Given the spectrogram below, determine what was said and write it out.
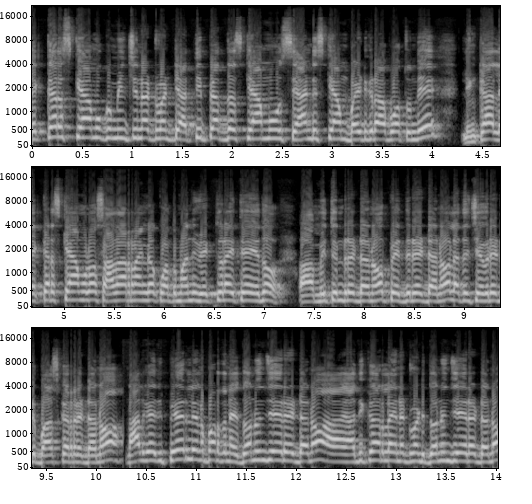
లెక్కర్ స్కామ్కు మించినటువంటి అతిపెద్ద స్కాము శాండ్ స్కామ్ బయటకు రాబోతుంది. ఇంకా లెక్కర్ స్కామ్లో సాధారణంగా కొంతమంది వ్యక్తులైతే ఏదో మిథున్ రెడ్డి అనో పెద్దిరెడ్డి అనో లేకపోతే చెవిరెడ్డి భాస్కర్ రెడ్డి అనో నాలుగైదు పేర్లు వినపడుతున్నాయి. ధనుంజయ రెడ్డి అనో ఆ అధికారులైనటువంటి ధనుంజయ రెడ్డి అనో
